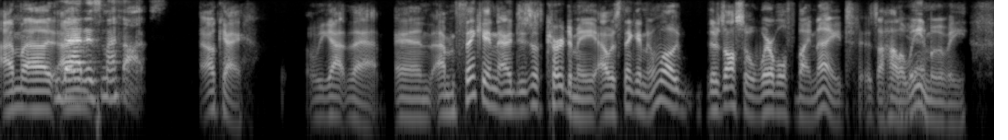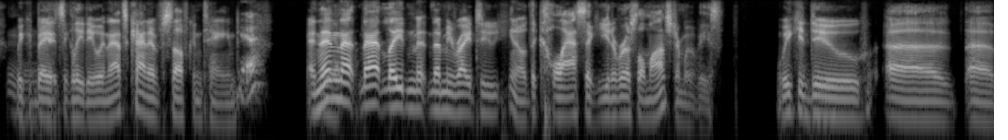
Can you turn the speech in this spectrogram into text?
I'm uh that I'm- is my thoughts. okay. We got that. And I'm thinking it just occurred to me, I was thinking, well, there's also Werewolf by Night. It's a Halloween Yeah. movie we could Mhm. basically do, and that's kind of self-contained. Yeah. And then Yeah. that that led me, led me right to, you know, the classic Universal monster movies. We could do uh, uh,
